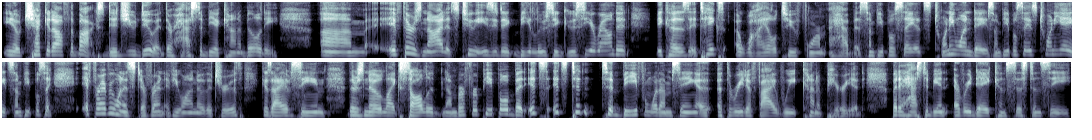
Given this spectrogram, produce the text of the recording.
you know, check it off the box. Did you do it? There has to be accountability. Um, if there's not, it's too easy to be loosey goosey around it because it takes a while to form a habit. Some people say it's 21 days, some people say it's 28, some people say for everyone it's different if you want to know the truth because I have seen there's no like solid number for people, but it's it's to to be from what I'm seeing a, a 3 to 5 week kind of period. But it has to be an everyday consistency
